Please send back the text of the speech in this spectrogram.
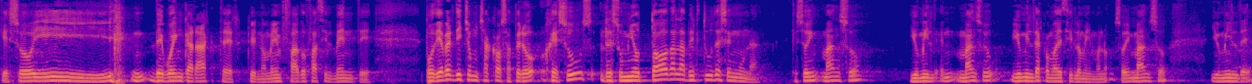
que soy de buen carácter, que no me enfado fácilmente. Podía haber dicho muchas cosas, pero Jesús resumió todas las virtudes en una, que soy manso y humilde. Manso y humilde es como decir lo mismo, ¿no? Soy manso y humilde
